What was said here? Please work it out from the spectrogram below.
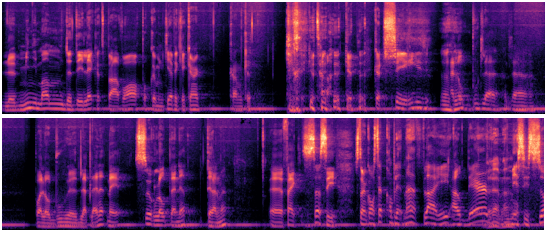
le minimum de délai que tu peux avoir pour communiquer avec quelqu'un comme que, que, t'as- que- que tu chéris Uh-huh. à l'autre bout de la, de la- Pas à l'autre bout euh, de la planète, mais sur l'autre planète, littéralement. Euh, fait que ça, c'est, c'est un concept complètement flyé out there, Vraiment. mais c'est ça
